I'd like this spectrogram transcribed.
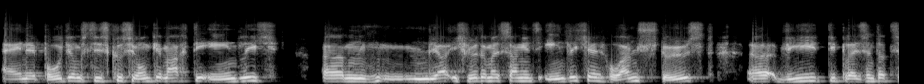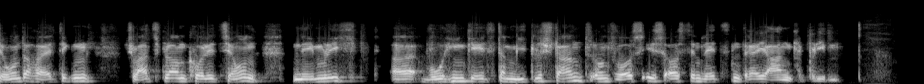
eine Podiumsdiskussion gemacht, die ähnlich ähm, ja, ich würde mal sagen, ins ähnliche Horn stößt äh, wie die Präsentation der heutigen schwarz-blauen Koalition, nämlich äh, wohin geht der Mittelstand und was ist aus den letzten drei Jahren geblieben.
